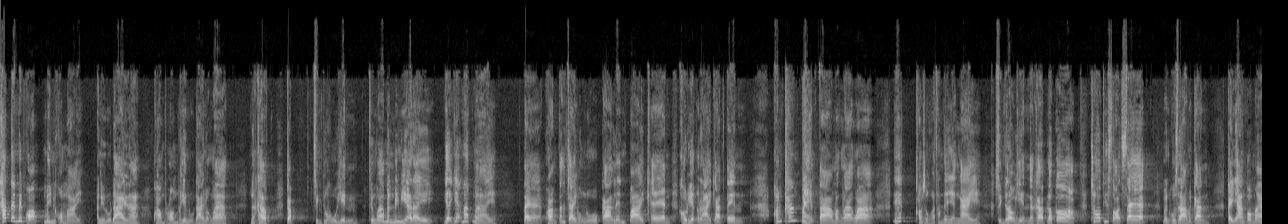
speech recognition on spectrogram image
ถ้าเต้นไม่พร้อมไม่มีความหมาย อันนี้หนูได้นะ ความพร้อมเรียงหนูได้มากๆนะครับ กับสิ่งที่ครูเห็น ถึงว่ามันไม่มีอะไรเยอะแยะมากมาย แต่ความตั้งใจของหนูการเล่นปลายแขนเขาเรียกรายการเต้น ค่อนข้างแปลกตามากๆว่า เอ๊ะเขาส่งเขาทำได้ยังไง สิ่งที่เราเห็นนะครับ แล้วก็ชอบที่สอดแทรก เหมือนครูสลาเหมือนกัน ไก่ย่างก็มา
